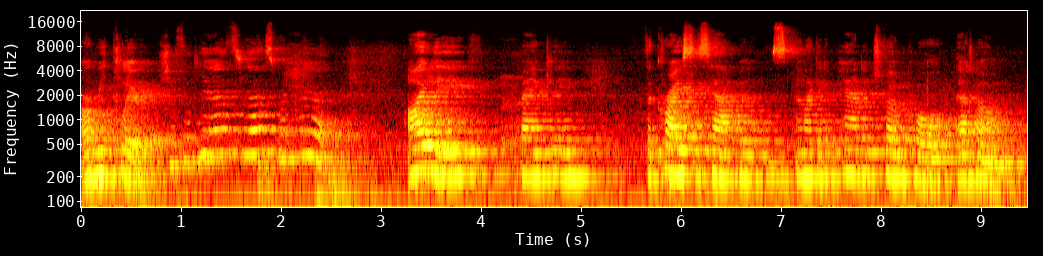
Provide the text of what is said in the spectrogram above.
Are we clear? She said, yes, yes, we're clear. I leave banking, the crisis happens, and I get a panicked phone call at home.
